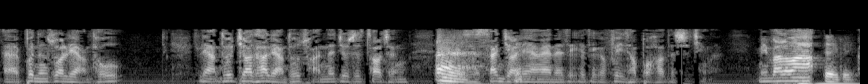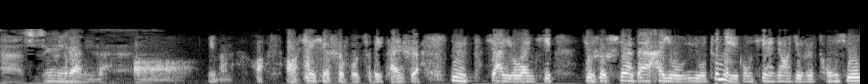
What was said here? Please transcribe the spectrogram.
哎，不能说两头两头脚踏两头船，的就是造成三角恋爱的这个这个非常不好的事情了，明白了吗？对对，啊，是这个。明白明白。哦，明白了。好，好，谢谢师傅慈悲开示。嗯，下一个问题就是现在还有有这么一种现象，就是同修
